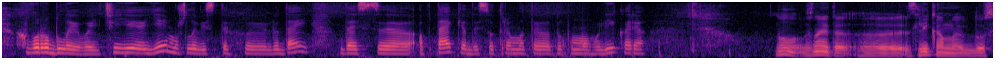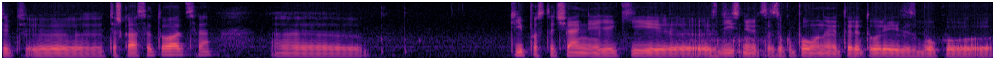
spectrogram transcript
хворобливий. Чи є, можливість тих людей десь аптеки, десь отримати допомогу лікаря? Ну, ви знаєте, е, з ліками досить е, тяжка ситуація. Е, Ті постачання, які здійснюються з окупованої території з боку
